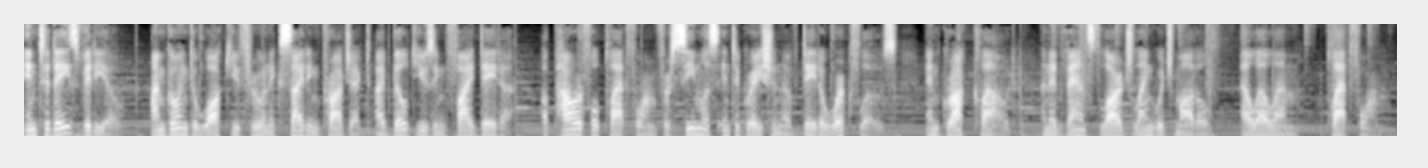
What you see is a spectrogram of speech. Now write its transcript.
In today's video, I'm going to walk you through an exciting project I built using PhiData, a powerful platform for seamless integration of data workflows, and Groq Cloud, an advanced large language model, LLM, platform.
